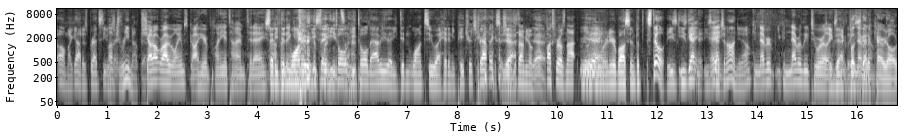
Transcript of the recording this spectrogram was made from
oh my god, it was Brad Stevens' dream out there. Shout out Robert Williams. Got here in plenty of time today. He said uh, he didn't want game. to. He said he told he told Abby that he didn't want to uh, hit any Patriots traffic. So she had to tell him, you know, yeah. Foxborough's not really Yeah. anywhere near Boston, but still, he's he's getting Hey, it. He's hey. catching on. You know. You can never you can never leave too early. Exactly. Plus, he's never got to carry all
